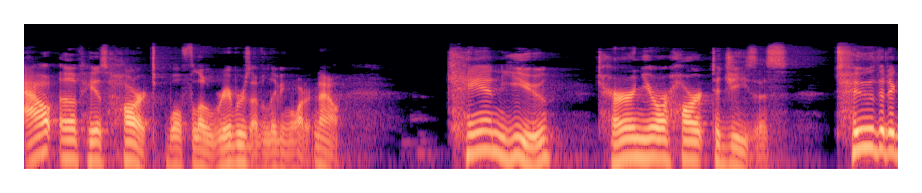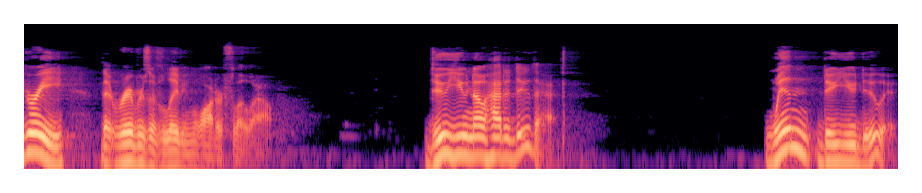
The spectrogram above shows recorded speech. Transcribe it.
out of his heart will flow rivers of living water. Now, can you turn your heart to Jesus to the degree that rivers of living water flow out? Do you know how to do that? When do you do it?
